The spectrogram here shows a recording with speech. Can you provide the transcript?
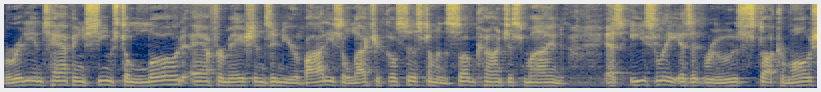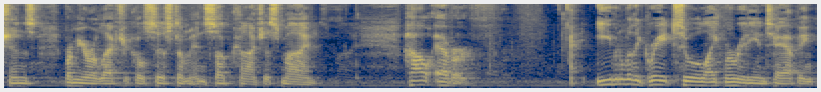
Meridian tapping seems to load affirmations into your body's electrical system and subconscious mind as easily as it removes stuck emotions from your electrical system and subconscious mind. However, even with a great tool like meridian tapping,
